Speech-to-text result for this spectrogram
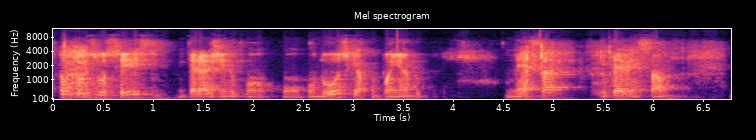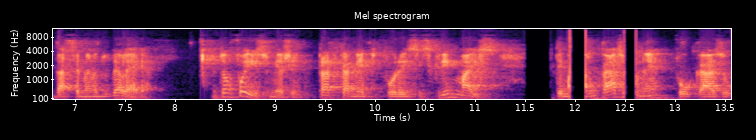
Então, todos vocês interagindo com, com, conosco e acompanhando nessa intervenção da Semana do Delega. Então, foi isso, minha gente. Praticamente foram esses crimes, mas tem mais um caso, né? Foi o caso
